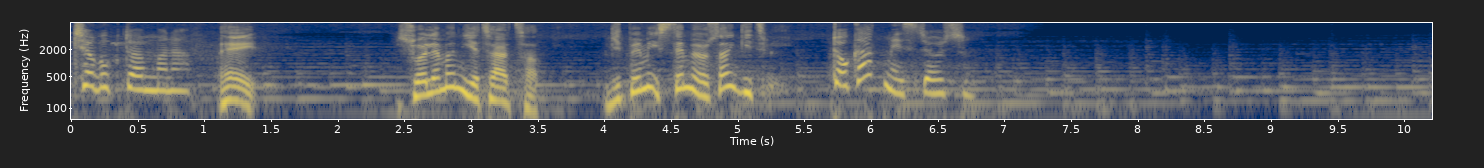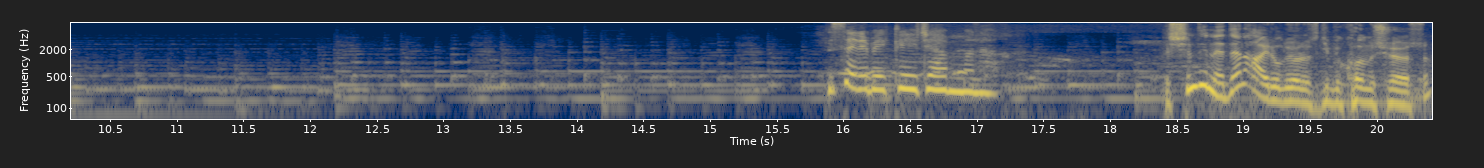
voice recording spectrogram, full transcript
Çabuk dön bana. Hey, söylemen yeter tat. Gitmemi istemiyorsan gitme. Tokat mı istiyorsun? Seni bekleyeceğim bana. Şimdi neden ayrılıyoruz gibi konuşuyorsun?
